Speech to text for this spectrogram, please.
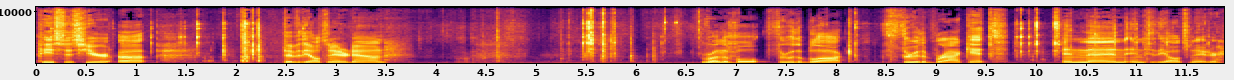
pieces here up. Pivot the alternator down. Run the bolt through the block, through the bracket, and then into the alternator.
